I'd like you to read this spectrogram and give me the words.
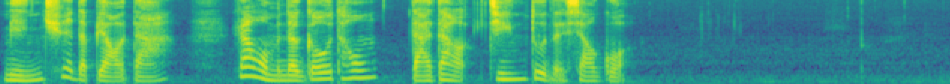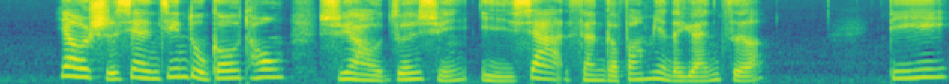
明确的表达，让我们的沟通达到精度的效果。要实现精度沟通，需要遵循以下三个方面的原则：第一，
